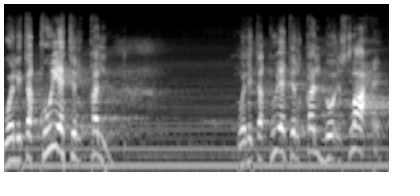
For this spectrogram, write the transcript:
ولتقوية القلب. ولتقوية القلب وإصلاحه.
